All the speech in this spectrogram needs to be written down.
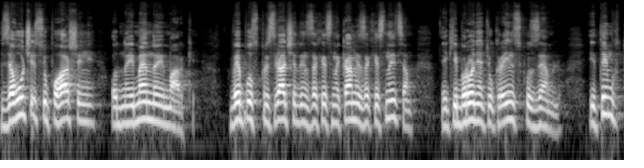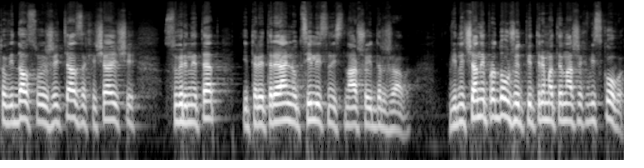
Взяв участь у погашенні одноіменної марки. Випуск присвячений захисникам і захисницям, які боронять українську землю, і тим, хто віддав своє життя, захищаючи суверенітет і територіальну цілісність нашої держави. Вінничани продовжують підтримати наших військових.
